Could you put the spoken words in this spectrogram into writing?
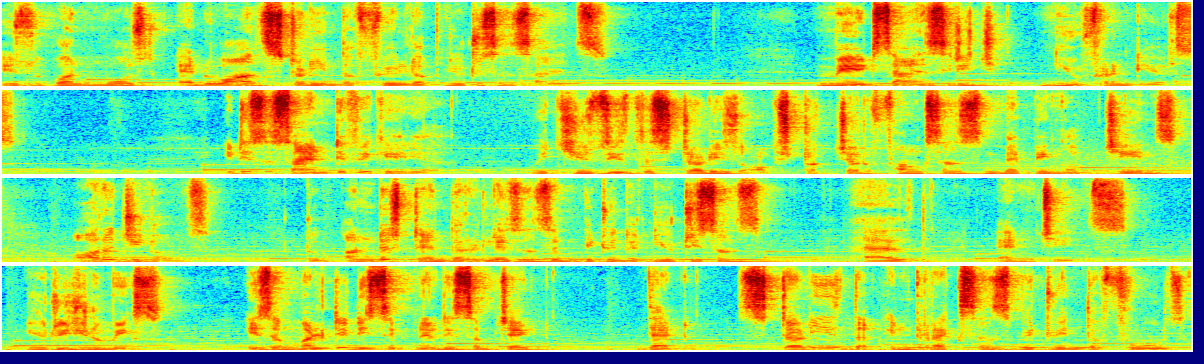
is one most advanced study in the field of nutrition science. Made science reach new frontiers. It is a scientific area which uses the studies of structure functions mapping of genes or genomes to understand the relationship between the nutrition, health, and genes. Nutrigenomics is a multidisciplinary subject that studies the interactions between the foods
